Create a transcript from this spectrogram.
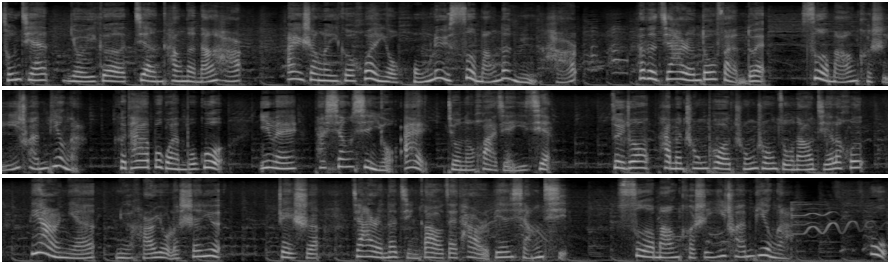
从前有一个健康的男孩。爱上了一个患有红绿色盲的女孩，他的家人都反对，色盲可是遗传病啊！可他不管不顾，因为他相信有爱就能化解一切。最终，他们冲破重重阻挠结了婚。第二年，女孩有了身孕。这时，家人的警告在他耳边响起：色盲可是遗传病啊！不，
